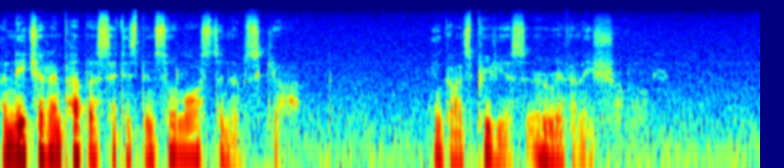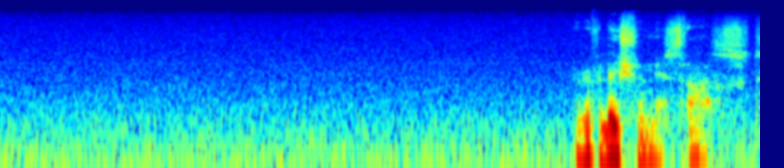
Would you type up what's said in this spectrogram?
a nature and purpose that has been so lost and obscured in God's previous revelation. The revelation is vast.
